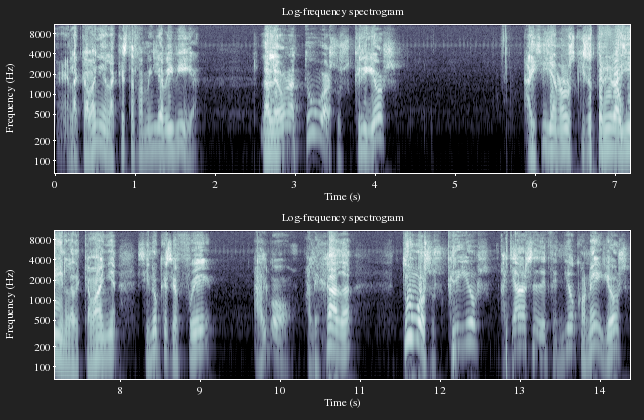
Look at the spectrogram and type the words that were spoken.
en la cabaña en la que esta familia vivía. La leona tuvo a sus críos, ahí sí ya no los quiso tener allí en la cabaña, sino que se fue algo alejada, tuvo a sus críos, allá se defendió con ellos,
